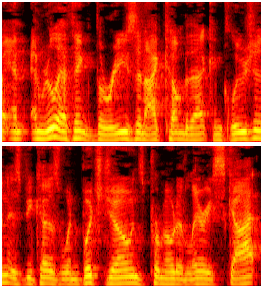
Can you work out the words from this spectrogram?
and and really, I think the reason I come to that conclusion is because when Butch Jones promoted Larry Scott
